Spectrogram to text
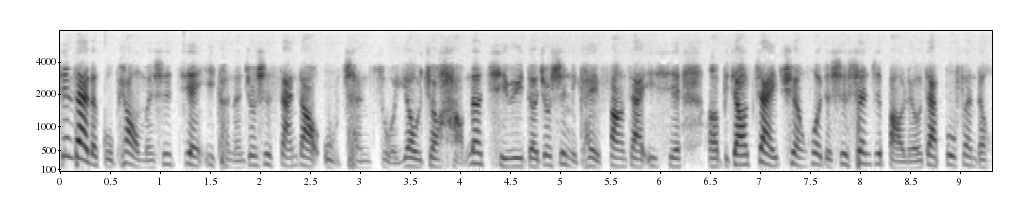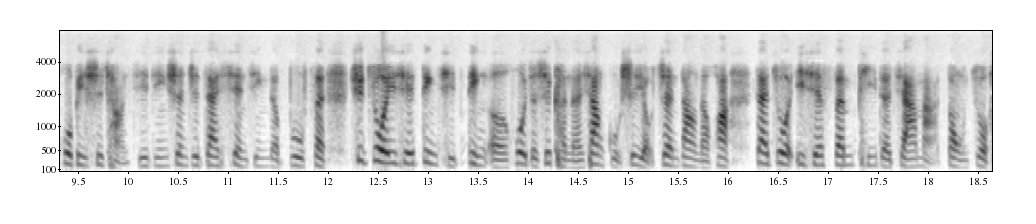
现在的股票我们是建议可能就是三到五成左右就好。那其余的就是你可以放在一些呃比较债券，或者是甚至保留在部分的货币市场基金，甚至在现金的部分去做一些定期定额，或者是可能像股市有震荡的话，再做一些分批的加码动作。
